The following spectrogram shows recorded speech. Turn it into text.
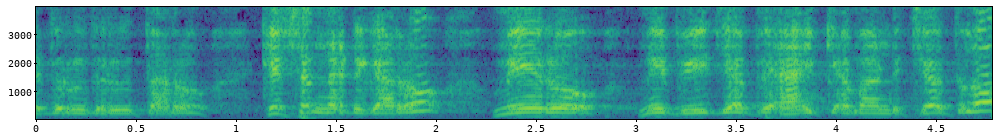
ఎదురు తిరుగుతారు. కిషన్ రెడ్డి గారు మీరు మీ బీజేపీ హైకమాండ్ చేతిలో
